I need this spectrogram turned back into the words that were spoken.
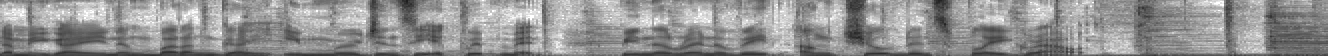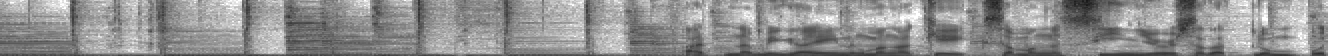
Namigay ng barangay emergency equipment, pinarenovate ang children's playground. At namigay ng mga cake sa mga senior sa 36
